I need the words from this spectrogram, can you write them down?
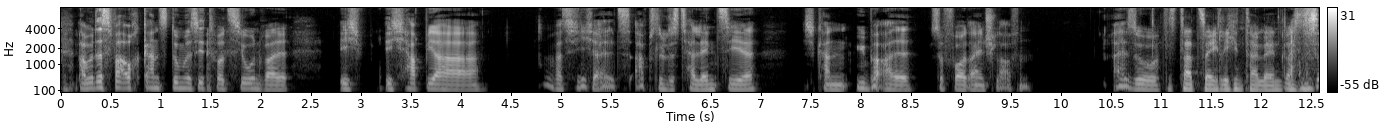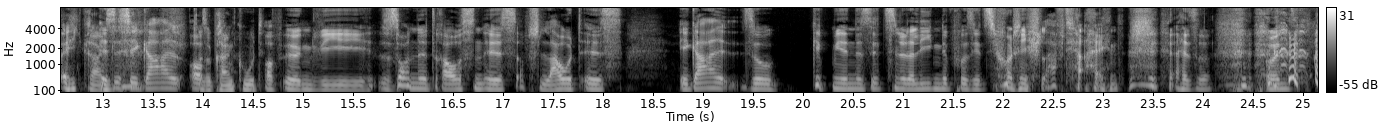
aber das war auch ganz dumme Situation, weil ich, ich habe ja, was ich als absolutes Talent sehe, ich kann überall sofort einschlafen. Also. Das ist tatsächlich ein Talent. Das ist echt krank. Es ist egal, ob, also krank gut. ob irgendwie Sonne draußen ist, ob es laut ist. Egal, so gib mir eine sitzende oder liegende Position, ich schlafe dir ein. Also, und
